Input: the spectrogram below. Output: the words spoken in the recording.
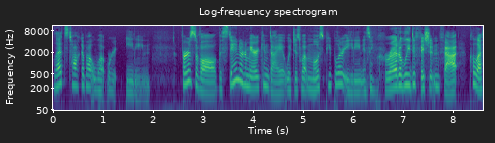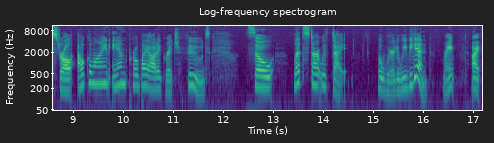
let's talk about what we're eating. First of all, the standard American diet, which is what most people are eating, is incredibly deficient in fat, cholesterol, alkaline, and probiotic rich foods. So let's start with diet. But where do we begin, right? All right,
